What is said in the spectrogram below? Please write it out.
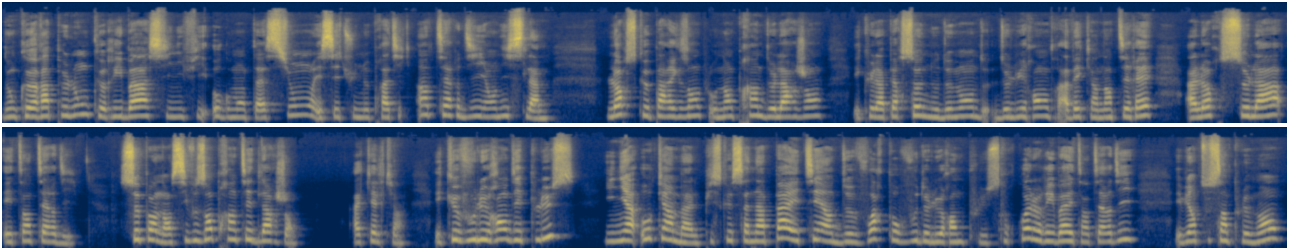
Donc rappelons que riba signifie augmentation et c'est une pratique interdite en islam. Lorsque, par exemple, on emprunte de l'argent et que la personne nous demande de lui rendre avec un intérêt, alors cela est interdit. Cependant, si vous empruntez de l'argent à quelqu'un et que vous lui rendez plus, il n'y a aucun mal, puisque ça n'a pas été un devoir pour vous de lui rendre plus. Pourquoi le riba est interdit? Eh bien, tout simplement,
